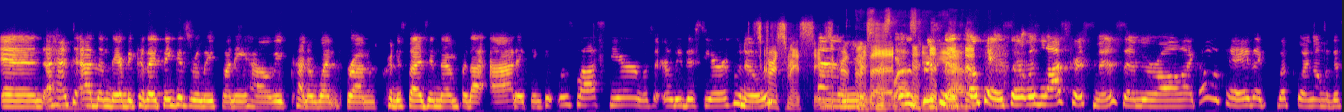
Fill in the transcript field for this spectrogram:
And I had to add them there because I think it's really funny how we kind of went from criticizing them for that ad. I think it was last year. Was it early this year? Who knows? It's Christmas. It was um, Christmas. It was Christmas. Yeah. Okay, so it was last Christmas, and we were all like, "Oh, okay, like what's going on with this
